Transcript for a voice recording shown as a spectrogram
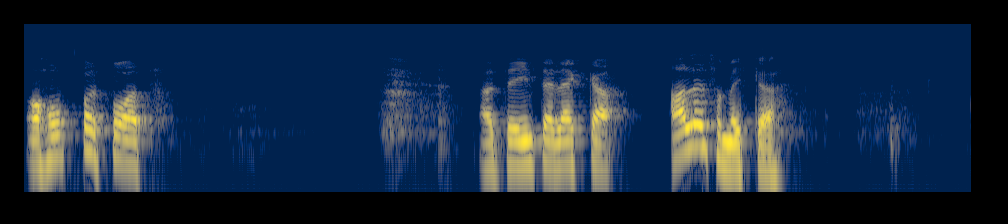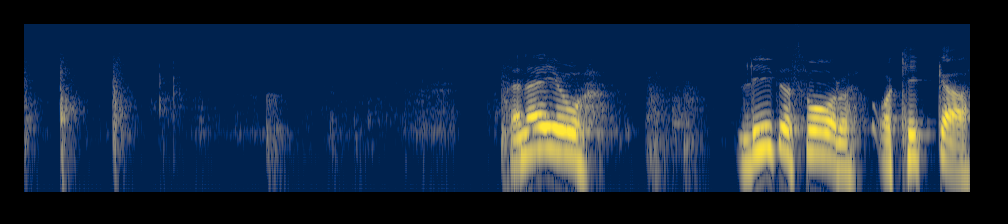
och hoppas på att att det inte läcker alldeles för mycket. Den är ju lite svår att kicka.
